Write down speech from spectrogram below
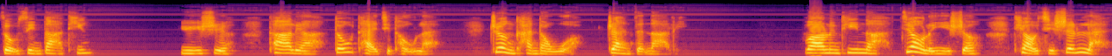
走进大厅。于是，他俩都抬起头来，正看到我站在那里。瓦伦蒂娜叫了一声，跳起身来。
